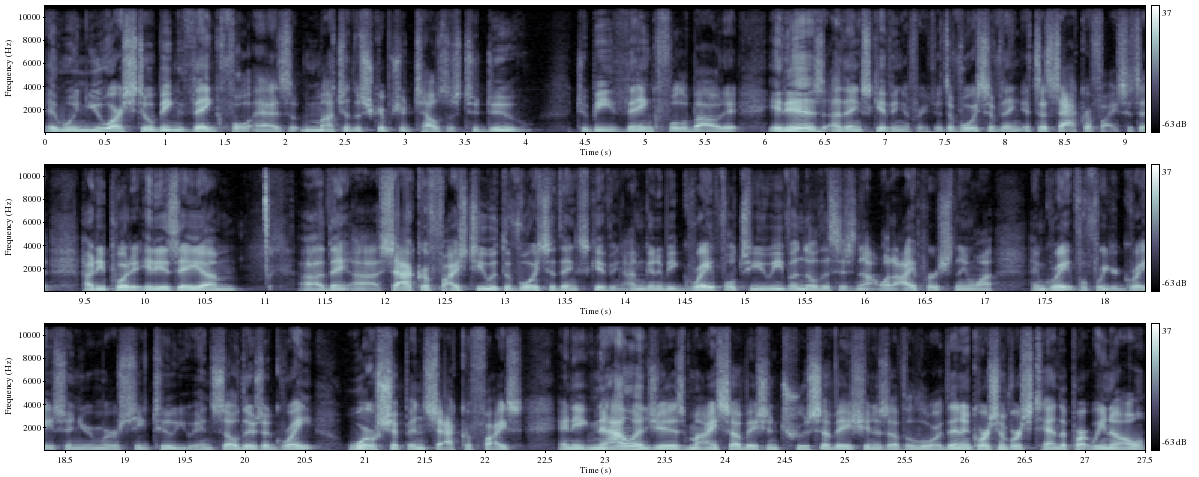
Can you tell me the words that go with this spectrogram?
And when you are still being thankful, as much of the scripture tells us to do, to be thankful about it. It is a thanksgiving of faith. It's a voice of thank. It's a sacrifice. It's a how do you put it? It is a um, uh, th- uh, sacrifice to you with the voice of thanksgiving. I'm going to be grateful to you, even though this is not what I personally want. I'm grateful for your grace and your mercy to you. And so there's a great worship and sacrifice, and he acknowledges my salvation. True salvation is of the Lord. Then, of course, in verse 10, the part we know.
